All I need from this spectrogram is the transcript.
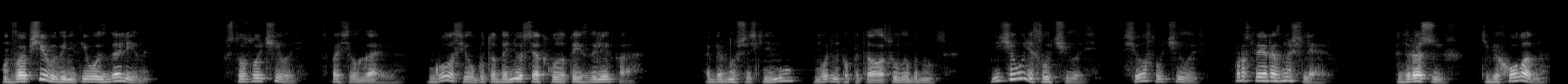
Он вообще выгонит его из долины. Что случилось? Спросил Гарви. Голос его будто донесся откуда-то издалека. Обернувшись к нему, Морин попыталась улыбнуться. Ничего не случилось. Все случилось. Просто я размышляю. Ты дрожишь. Тебе холодно?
